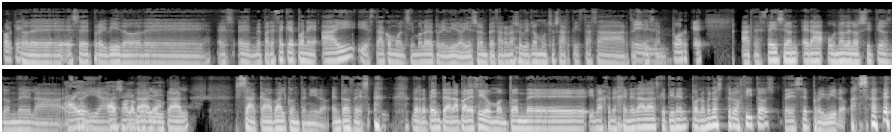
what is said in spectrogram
Porque Lo de ese prohibido de... es- eh, me parece que pone ahí y está como el símbolo de prohibido y eso empezaron a subirlo muchos artistas a ArtStation Sí. porque ArtStation era uno de los sitios donde la Ahí, IA, y tal sacaba el contenido. Entonces, de repente han aparecido un montón de imágenes generadas que tienen por lo menos trocitos de ese prohibido, ¿sabes?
